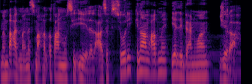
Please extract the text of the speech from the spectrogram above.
من بعد ما نسمع هالقطعة الموسيقية للعازف السوري كنان العظمة يلي بعنوان جراح.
